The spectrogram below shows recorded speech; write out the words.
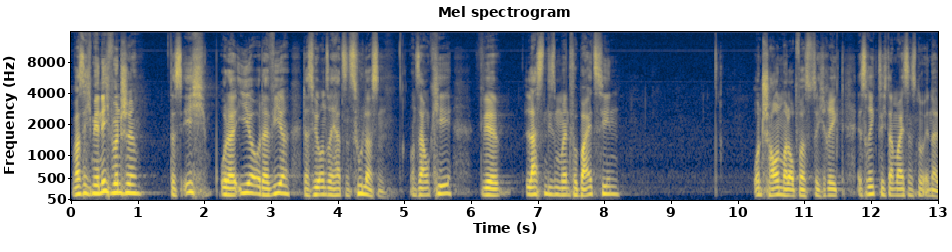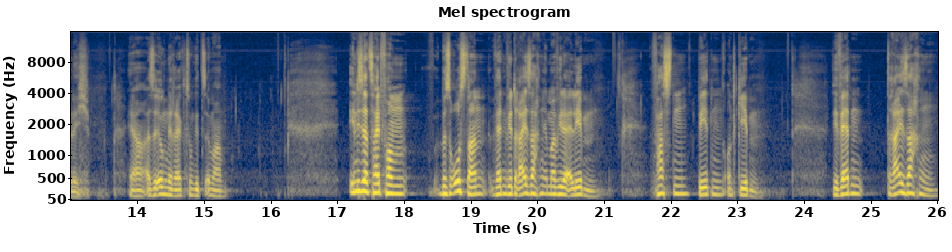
Was ich mir nicht wünsche, dass ich oder ihr oder wir, dass wir unsere Herzen zulassen und sagen, okay, wir lassen diesen Moment vorbeiziehen und schauen mal, ob was sich regt. Es regt sich dann meistens nur innerlich. Ja, also irgendeine Reaktion gibt es immer. In dieser Zeit von bis Ostern werden wir drei Sachen immer wieder erleben. Fasten, beten und geben. Wir werden drei Sachen,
